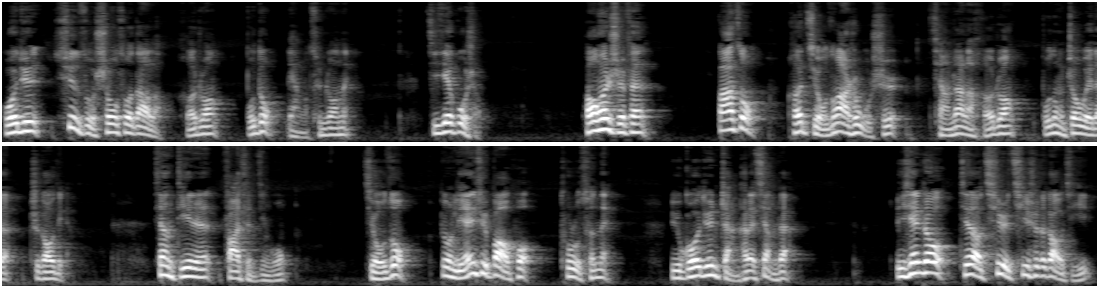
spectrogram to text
国军迅速收缩到了河庄、不动两个村庄内，集结固守。黄昏时分，八纵和九纵二十五师抢占了河庄、不动周围的制高点，向敌人发起了进攻。九纵用连续爆破突入村内，与国军展开了巷战。李先洲接到七十七师的告急，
